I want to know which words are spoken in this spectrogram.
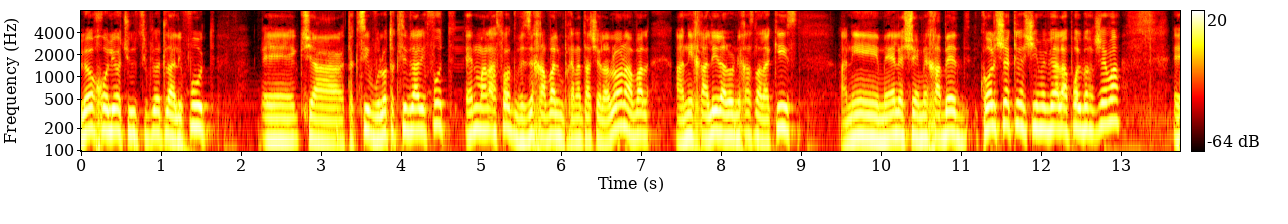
לא יכול להיות שיהיו ציפיות לאליפות, אה, כשהתקציב הוא לא תקציב לאליפות, אין מה לעשות, וזה חבל מבחינתה של אלונה, אבל אני חלילה לא נכנס לה לכיס. אני מאלה שמכבד כל שקל שהיא מביאה להפועל באר שבע. אה,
